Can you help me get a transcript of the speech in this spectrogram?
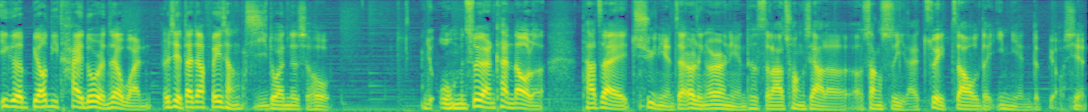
一个标的太多人在玩，而且大家非常极端的时候，我们虽然看到了它在去年在二零二二年特斯拉创下了上市以来最糟的一年的表现，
